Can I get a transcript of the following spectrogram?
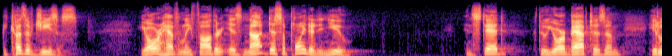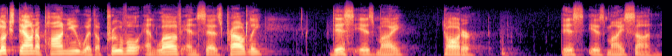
Because of Jesus, your heavenly Father is not disappointed in you. Instead, through your baptism, he looks down upon you with approval and love and says proudly, This is my daughter. This is my son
